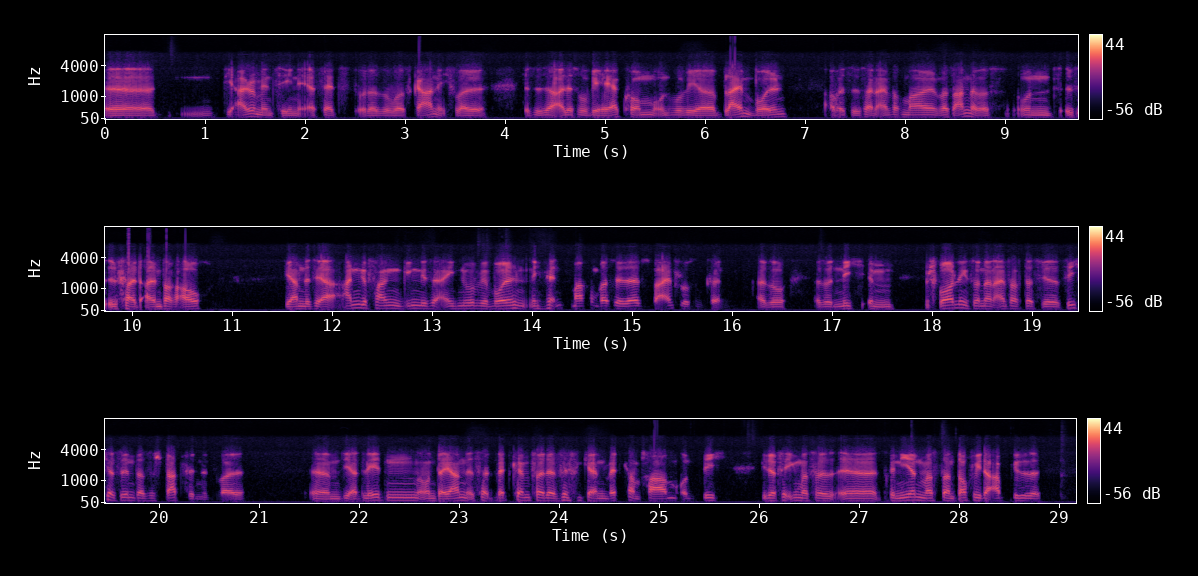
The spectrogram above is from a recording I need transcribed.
äh, die Ironman-Szene ersetzt oder sowas gar nicht, weil das ist ja alles, wo wir herkommen und wo wir bleiben wollen. Aber es ist halt einfach mal was anderes. Und es ist halt einfach auch, wir haben das ja angefangen, ging das ja eigentlich nur, wir wollen ein Event machen, was wir selbst beeinflussen können. Also, also nicht im, Sportlichen, sondern einfach, dass wir sicher sind, dass es stattfindet, weil ähm, die Athleten und der Jan ist halt Wettkämpfer, der will gerne einen Wettkampf haben und nicht wieder für irgendwas äh, trainieren, was dann doch wieder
